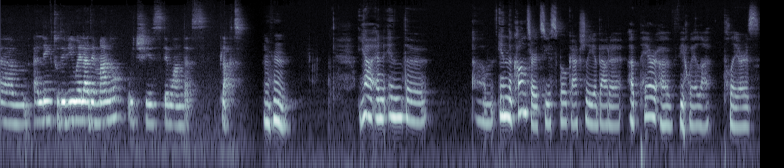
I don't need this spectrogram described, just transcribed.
um, a link to the Vihuela de Mano, which is the one that's plucked. Mm-hmm. Yeah, and in the um, in the concerts, you spoke actually about a, a pair of vihuela players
